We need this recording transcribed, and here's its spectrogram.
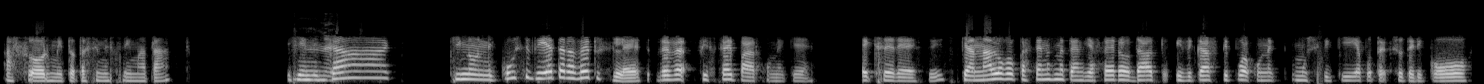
αυθόρμητο τα συναισθήματα. Γενικά, ναι. κοινωνικούς ιδιαίτερα δεν τους λε. Βέβαια, φυσικά υπάρχουν και εξαιρέσεις και ανάλογα ο καθένας με τα ενδιαφέροντά του, ειδικά αυτοί που ακούνε μουσική από το εξωτερικό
